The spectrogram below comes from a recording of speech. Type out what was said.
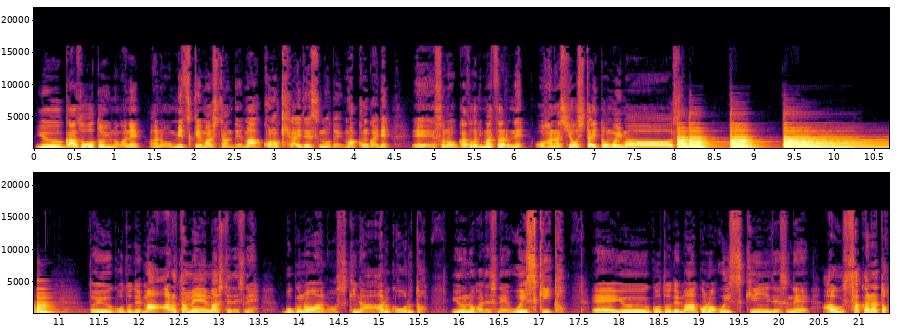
いう画像というのがね、あの、見つけましたんで、まあこの機会ですので、まあ今回ね、えー、その画像にまつわるね、お話をしたいたいと思います。ということで、まあ、改めましてですね、僕のあの、好きなアルコールというのがですね、ウイスキーと、えー、いうことで、まあ、このウイスキーにですね、合う魚と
